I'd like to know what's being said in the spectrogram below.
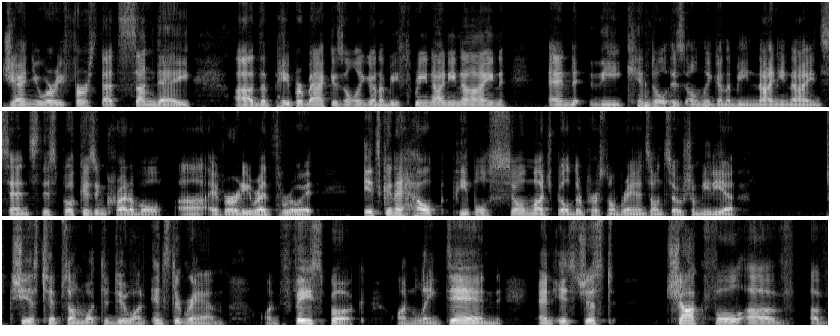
January 1st, that Sunday. Uh, the paperback is only going to be $3.99 and the Kindle is only going to be 99 cents. This book is incredible. Uh, I've already read through it. It's going to help people so much build their personal brands on social media. She has tips on what to do on Instagram, on Facebook, on LinkedIn, and it's just chock full of of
